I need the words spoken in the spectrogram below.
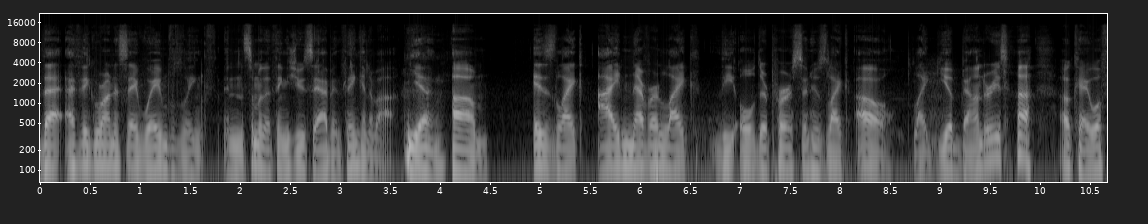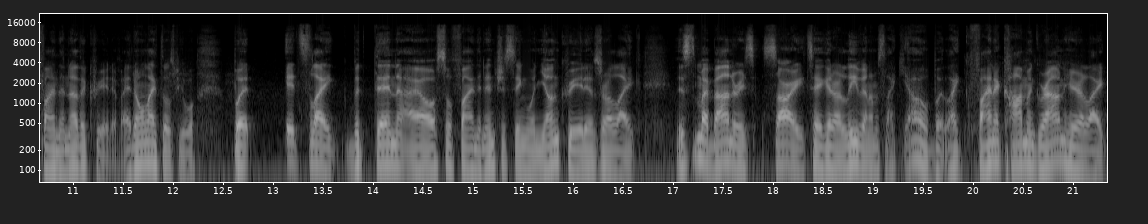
that I think we're on the same wavelength, and some of the things you say I've been thinking about. Yeah. Um, is like I never like the older person who's like, oh, like your boundaries. Okay, we'll find another creative. I don't like those people, but it's like, but then I also find it interesting when young creatives are like, "This is my boundaries. Sorry, take it or leave it." I'm just like, "Yo," but like, find a common ground here. Like,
